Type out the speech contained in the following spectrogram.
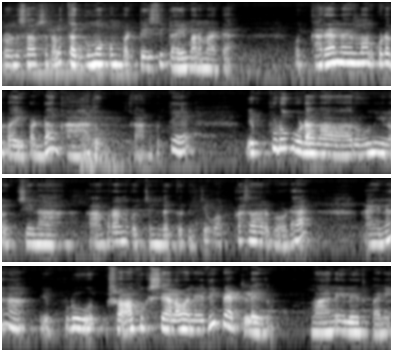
రెండు సంవత్సరాలు తగ్గుముఖం పట్టేసి టైం అనమాట కరోనా ఏమో అని కూడా భయపడ్డాం కాదు. కాకపోతే ఎప్పుడు కూడా నా వారు నేను వచ్చిన కాపురానికి వచ్చిన దగ్గర నుంచి ఒక్కసారి కూడా ఆయన ఎప్పుడు షాపుకి సెలవు అనేది పెట్టలేదు. మానేయలేదు పని.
